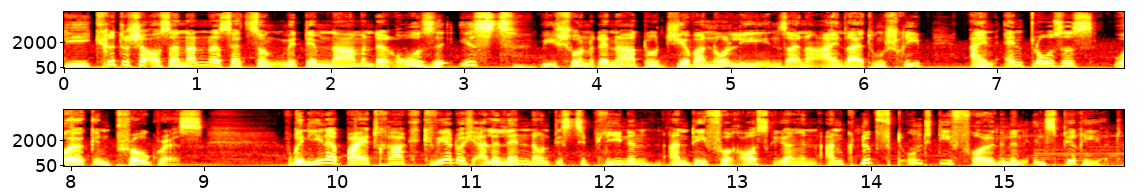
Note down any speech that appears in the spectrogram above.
Die kritische Auseinandersetzung mit dem Namen der Rose ist, wie schon Renato Giovannoli in seiner Einleitung schrieb, ein endloses Work in Progress, worin jeder Beitrag quer durch alle Länder und Disziplinen an die vorausgegangenen anknüpft und die folgenden inspiriert.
